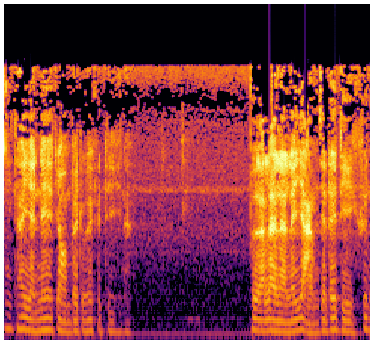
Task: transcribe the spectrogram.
นี่ถ้ายายเน่ยอมไปด้วยก็ดีนะ เพื่ออะไรหลายๆอย่างมันจะได้ดีขึ้น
